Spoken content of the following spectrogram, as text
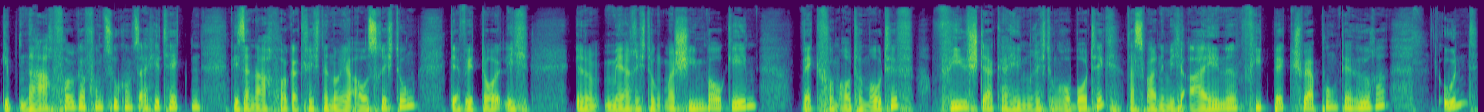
gibt Nachfolger vom Zukunftsarchitekten. Dieser Nachfolger kriegt eine neue Ausrichtung. Der wird deutlich äh, mehr Richtung Maschinenbau gehen weg vom Automotive, viel stärker hin Richtung Robotik. Das war nämlich eine Feedback-Schwerpunkt der Hörer. Und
